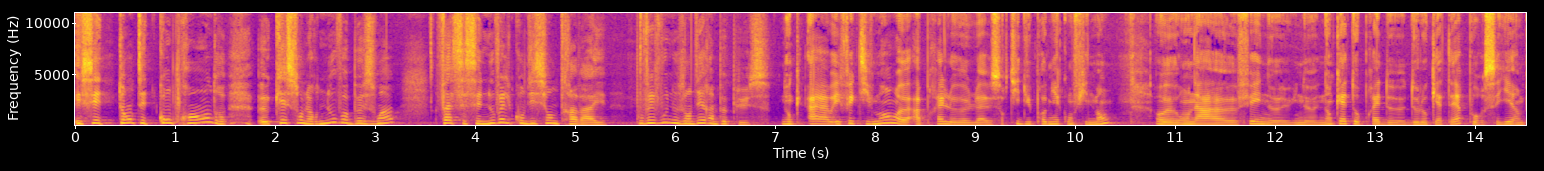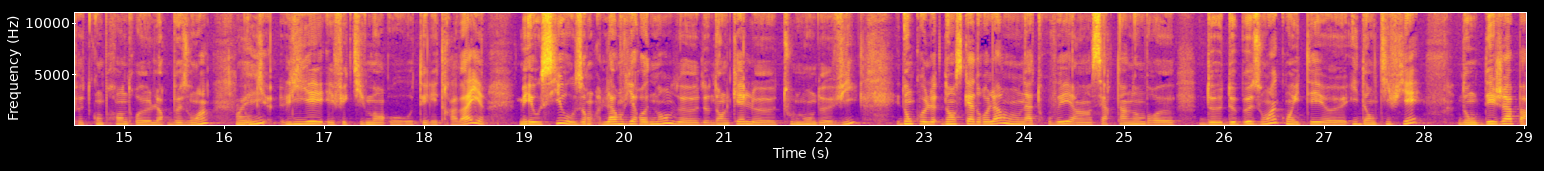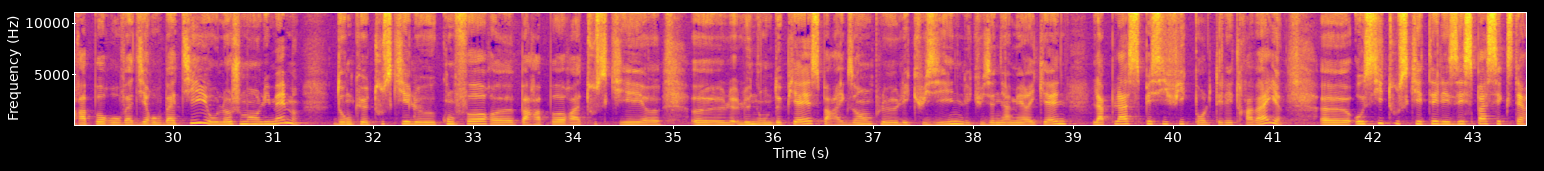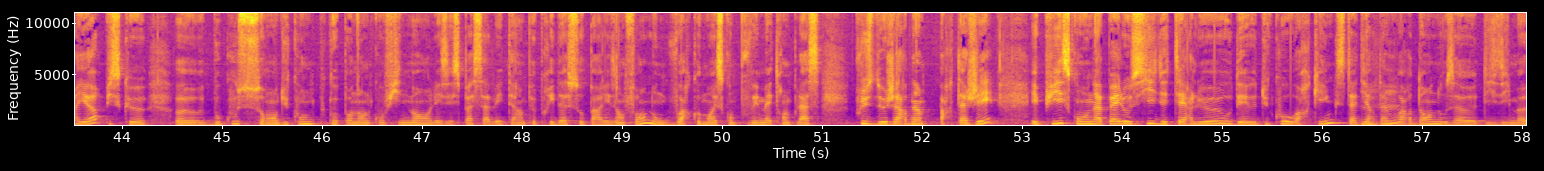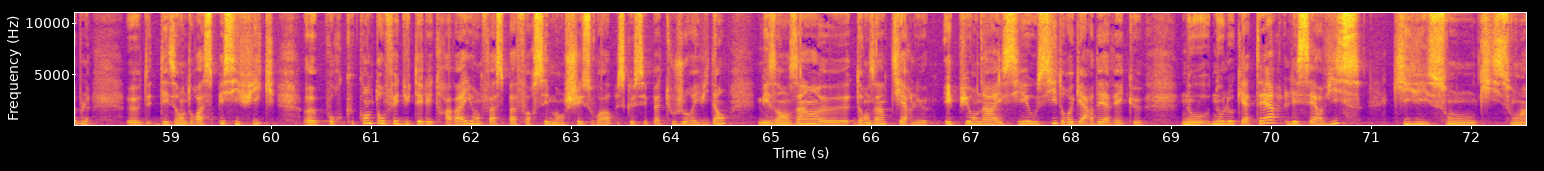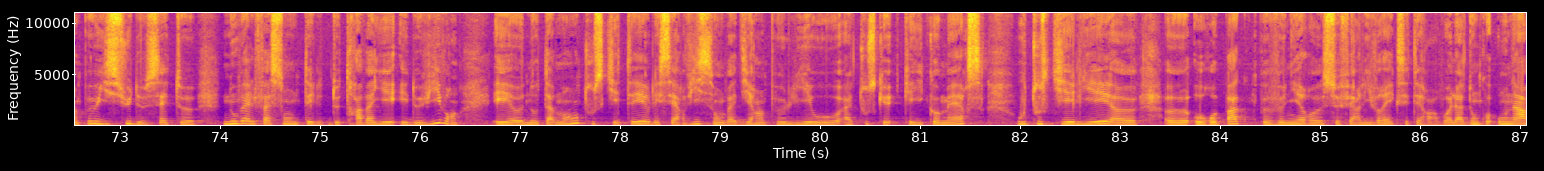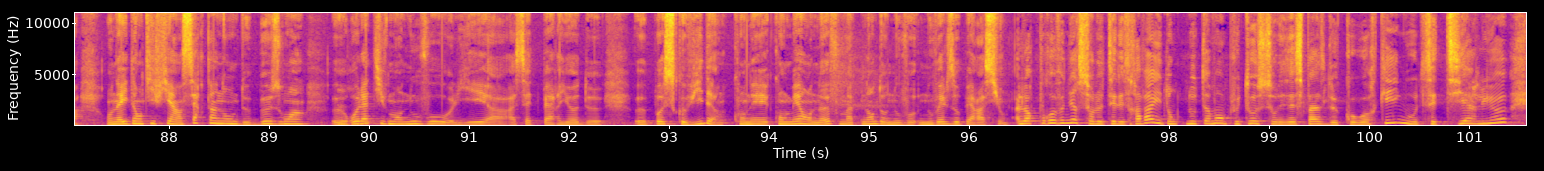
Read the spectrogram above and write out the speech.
essayer de tenter de comprendre euh, quels sont leurs nouveaux besoins face à ces nouvelles conditions de travail. Pouvez-vous nous en dire un peu plus? Donc, ah, effectivement, euh, après la sortie du premier confinement, euh, on a fait une, enquête auprès de, locataires pour essayer un peu de comprendre leurs besoins, liés effectivement au télétravail, mais aussi aux l'environnement dans lequel tout le monde vit. Et donc, dans ce cadre-là, on a trouvé un certain nombre de, besoins qui ont été identifiés. Donc, déjà par rapport, on va dire, au bâti, au logement lui-même. Donc, tout ce qui est le confort par rapport à tout ce qui est le, nombre de pièces, par exemple, les cuisines, les cuisines américaines, la place spécifique pour le télétravail, euh, aussi tout ce qui était les espaces extérieurs, puisque euh, beaucoup se sont rendus compte que pendant le confinement, les espaces avaient été un peu pris d'assaut par les enfants, donc voir comment est-ce qu'on pouvait mettre en place plus de jardins partagés, et puis ce qu'on appelle aussi des terres-lieux ou des, du coworking, c'est-à-dire mhm. d'avoir dans nos euh, des immeubles des endroits spécifiques pour que quand on fait du télétravail, on ne fasse pas forcément chez soi, parce que c'est pas toujours évident, mais dans un un, dans un tiers-lieu. Et puis on a essayé aussi de regarder avec nos, nos locataires les services qui sont, qui sont un peu issus de cette euh, nouvelle façon de, de travailler et de vivre, et euh, notamment tout ce qui était les services, on va dire, un peu liés au, à tout ce qui est e-commerce, ou tout ce qui est lié euh, au repas qu'on peut venir se faire livrer, etc. Voilà, donc on a, on a identifié un certain nombre de besoins mhm. relativement nouveaux liés à, à cette période post-Covid qu'on qu'on met en œuvre maintenant dans nouvelles opérations. Alors pour revenir sur le télétravail, donc notamment plutôt sur les espaces de coworking ou de ces tiers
